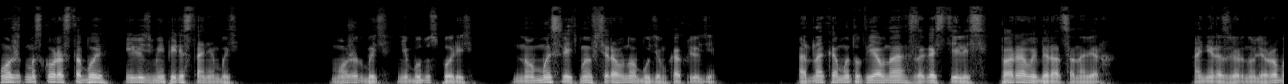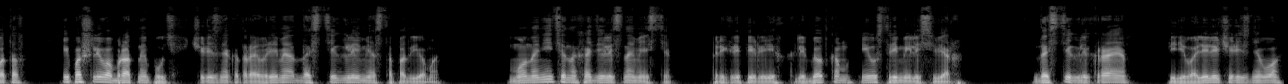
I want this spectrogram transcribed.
Может, мы скоро с тобой и людьми перестанем быть? Может быть, не буду спорить. Но мыслить мы все равно будем как люди. Однако мы тут явно загостились. Пора выбираться наверх. Они развернули роботов и пошли в обратный путь. Через некоторое время достигли места подъема. Мононити находились на месте. Прикрепили их к лебедкам и устремились вверх. Достигли края, перевалили через него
